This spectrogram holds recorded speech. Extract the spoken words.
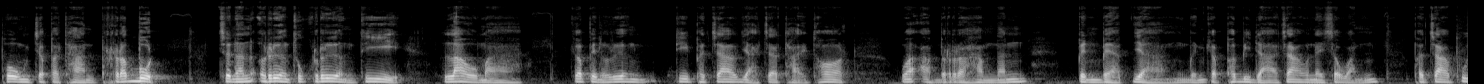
พระองค์จะประทานพระบุตร ฉะนั้นเรื่องทุกเรื่องที่ เล่ามา ก็เป็นเรื่องที่พระเจ้าอยากจะถ่ายทอด ว่าอับราฮัมนั้นเป็นแบบอย่างเหมือนกับพระบิดาเจ้าในสวรรค์ พระเจ้าผู้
